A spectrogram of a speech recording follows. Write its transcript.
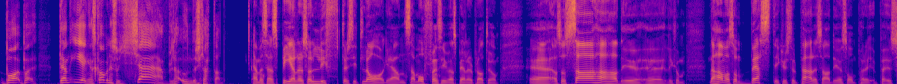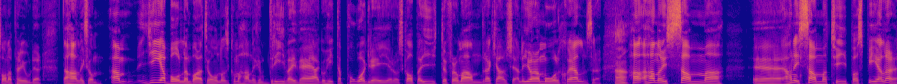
ba, ba, den egenskapen är så jävla underskattad. Ja, men så här, spelare som lyfter sitt lag ensam, offensiva spelare pratar jag om. Eh, alltså Zaha hade ju, eh, liksom, när han var som bäst i Crystal Palace så hade ju en sån peri sådana perioder där han liksom, um, ge bollen bara till honom så kommer han liksom driva iväg och hitta på grejer och skapa ytor för de andra kanske, eller göra mål själv sådär. Uh. Han, han har ju samma eh, han är ju samma typ av spelare.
